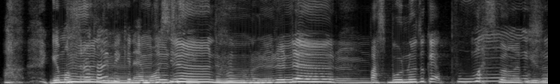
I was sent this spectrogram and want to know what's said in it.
Game of Thrones tapi bikin emosi sih. Pas bunuh tuh kayak puas banget gitu.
